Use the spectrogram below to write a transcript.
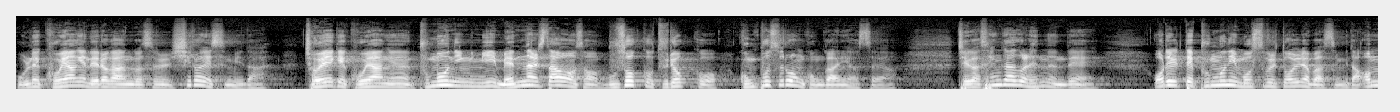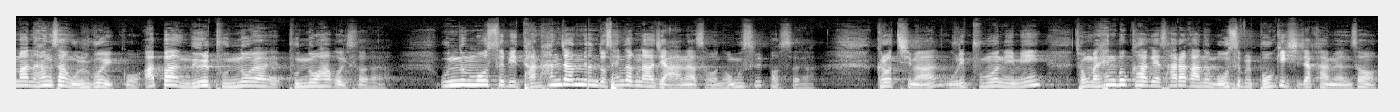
원래 고향에 내려간 것을 싫어했습니다. 저에게 고향은 부모님이 맨날 싸워서 무섭고 두렵고 공포스러운 공간이었어요. 제가 생각을 했는데 어릴 때 부모님 모습을 떠올려 봤습니다. 엄마는 항상 울고 있고 아빠는 늘 분노, 분노하고 있어요. 웃는 모습이 단 한 장면도 생각나지 않아서 너무 슬펐어요. 그렇지만 우리 부모님이 정말 행복하게 살아가는 모습을 보기 시작하면서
